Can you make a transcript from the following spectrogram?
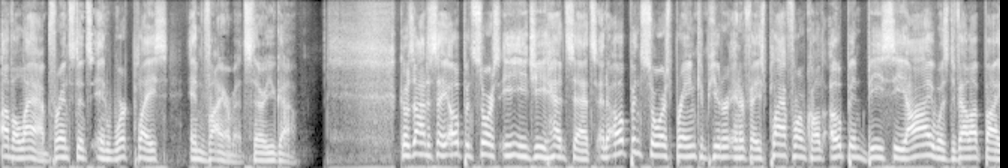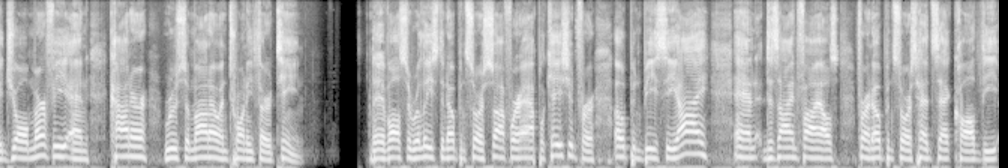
of a lab, for instance, in workplace environments. There you go. Goes on to say open source EEG headsets. An open source brain computer interface platform called OpenBCI was developed by Joel Murphy and Conor Russomanno in 2013. They have also released an open source software application for OpenBCI and design files for an open source headset called the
